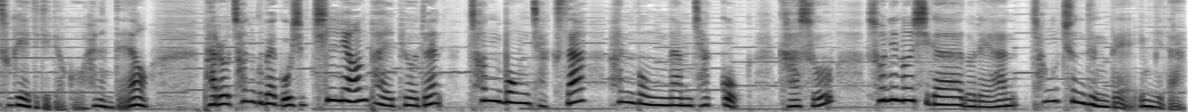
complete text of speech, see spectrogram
소개해 드리려고 하는데요. 바로 1957년 발표된 천봉 작사, 한봉남 작곡, 가수 손인호 씨가 노래한 청춘 등대입니다.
